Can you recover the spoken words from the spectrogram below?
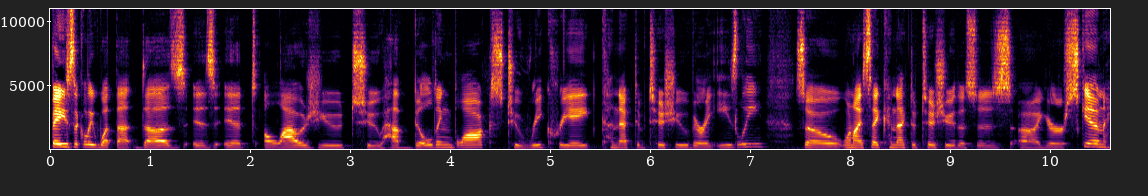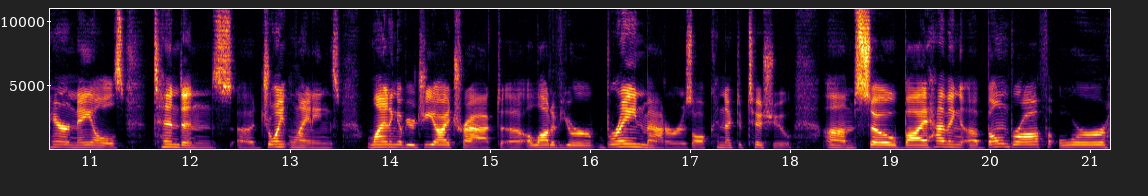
basically, what that does is it allows you to have building blocks to recreate connective tissue very easily. So when I say connective tissue, this is uh, your skin, hair, nails, tendons, uh, joint linings, lining of your GI tract. Uh, a lot of your brain matter is all connective tissue. Um, so by having a bone broth or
